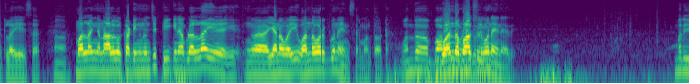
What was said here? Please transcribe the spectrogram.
అట్లా అయ్యాయి సార్. మళ్ళీ ఇంకా నాలుగో కటింగ్ నుంచి పీకినప్పుడల్లా ఇంకా ఎనభై వంద వరకు కూడా అయింది సార్ మన తోట. వంద వంద బాక్స్ బాక్సులు కూడా అయినాయి మరి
